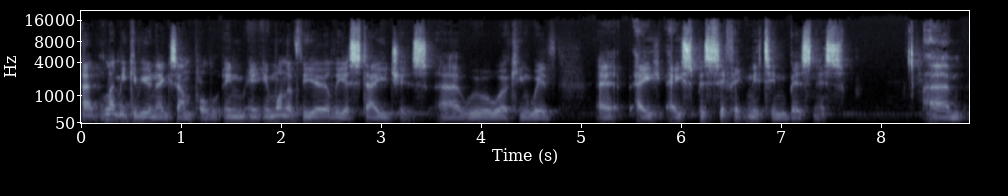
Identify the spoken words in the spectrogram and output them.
Uh, let me give you an example. In in one of the earlier stages uh, we were working with a, a, a specific knitting business um,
